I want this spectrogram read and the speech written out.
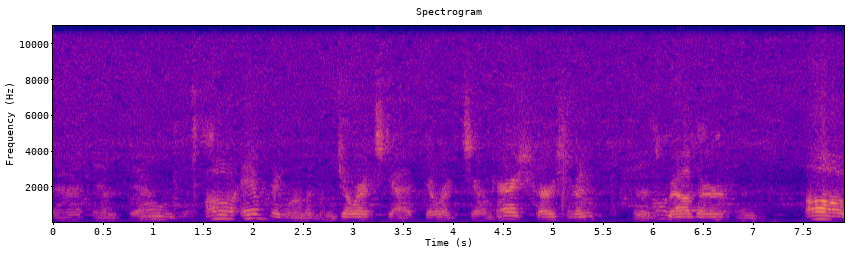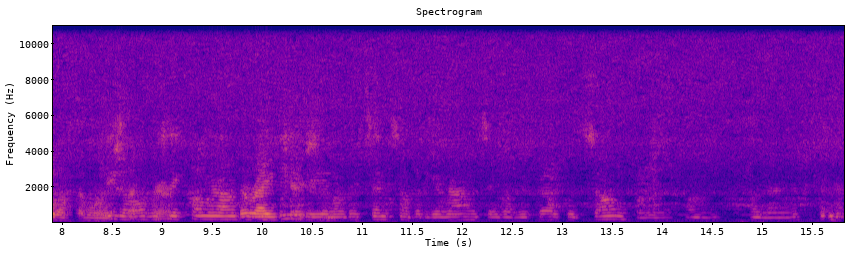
uh, and um, Oh, yes. oh, every one of them. George, uh, George um, Gershwin and his Oh, yes. brother, and all of the ones They'd that always they come around the to the writers theater, you know, they'd send somebody around and say, well, we've got a good song for you. Come, on, come down.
